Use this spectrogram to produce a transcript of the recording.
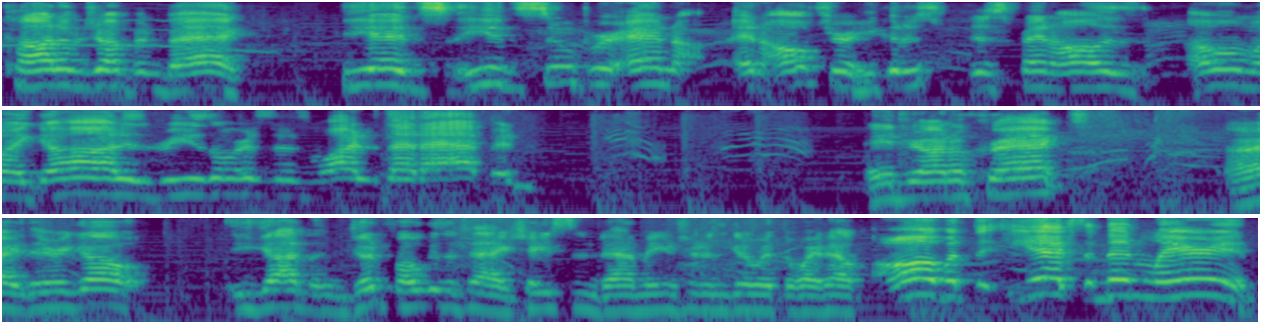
caught him jumping back. He had he had super and and ultra. He could have just spent all his oh my god his resources. Why did that happen? Adriano cracked. All right, there we go. He got a good focus attack, chasing him down, making sure he doesn't get away with the white health. Oh, but the EX and then lariat.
